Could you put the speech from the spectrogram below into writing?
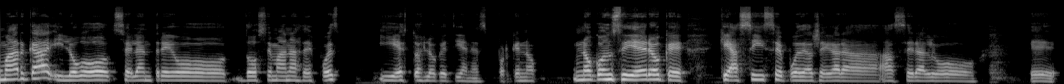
marca y luego se la entrego dos semanas después y esto es lo que tienes, porque no, no considero que, que así se pueda llegar a, hacer algo, eh,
